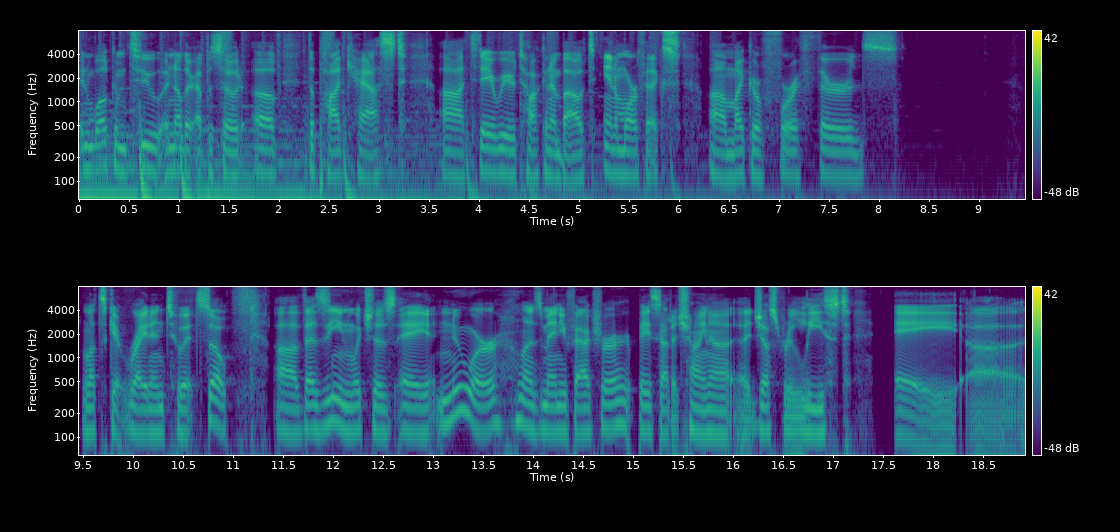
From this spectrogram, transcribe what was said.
And welcome to another episode of the podcast. Uh, today we are talking about anamorphics, uh, micro four thirds. Let's get right into it. So, uh, Vazen, which is a newer lens manufacturer based out of China, uh, just released a uh,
